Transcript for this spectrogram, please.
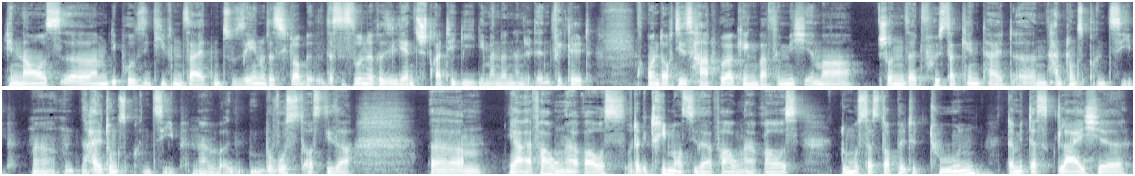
hinaus äh, die positiven Seiten zu sehen. Und das, ich glaube, das ist so eine Resilienzstrategie, die man dann halt entwickelt. Und auch dieses Hardworking war für mich immer schon seit frühester Kindheit äh, ein Handlungsprinzip ne? und ein Haltungsprinzip. Ne? Bewusst aus dieser ähm, ja, Erfahrung heraus oder getrieben aus dieser Erfahrung heraus, du musst das Doppelte tun, damit das Gleiche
